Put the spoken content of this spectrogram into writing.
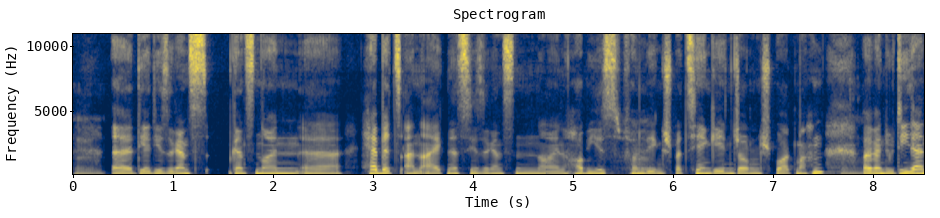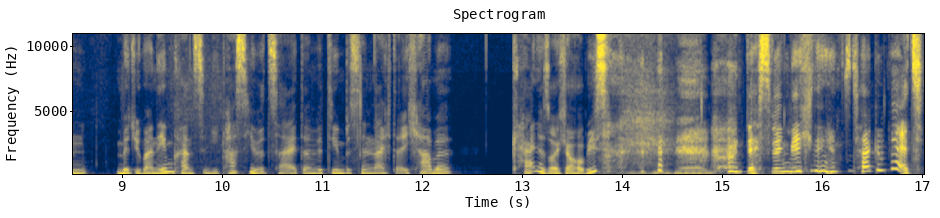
mhm. äh, dir diese ganz, ganz neuen äh, Habits aneignest, diese ganzen neuen Hobbys, von ja. wegen Spazieren gehen, Joggen, Sport machen. Mhm. Weil wenn du die dann mit übernehmen kannst in die passive Zeit, dann wird die ein bisschen leichter. Ich habe keine solcher Hobbys. und deswegen liege ich den ganzen Tag im Bett.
